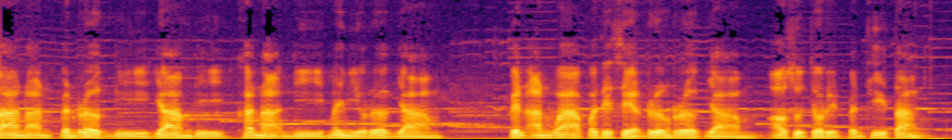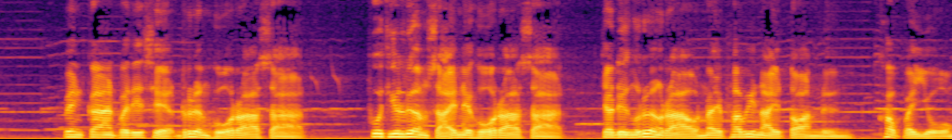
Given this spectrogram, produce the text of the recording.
ลานั้นเป็นเลิกดี ยามดี ขณะดีไม่มีเลิกยาม เป็นอันว่าปฏิเสธเรื่องเลิกยาม เอาสุจริตเป็นที่ตั้ง เป็นการปฏิเสธเรื่องโหราศาสตร์ ผู้ที่เลื่อมใสในโหราศาสตร์ จะดึงเรื่องราวในพระวินัยตอนหนึ่ง เข้าไปโยง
